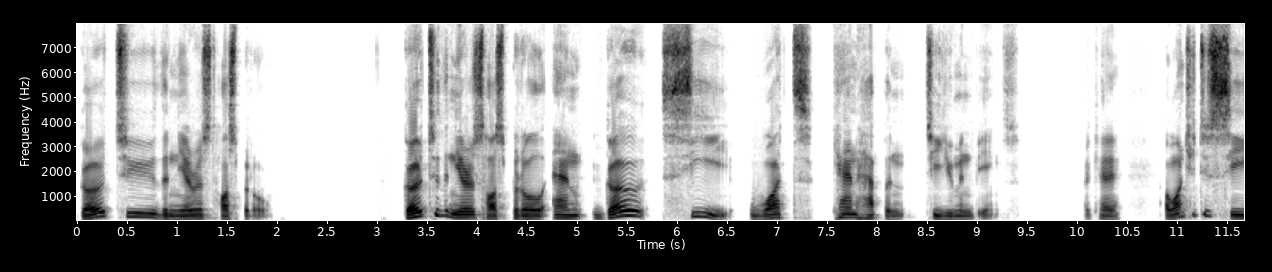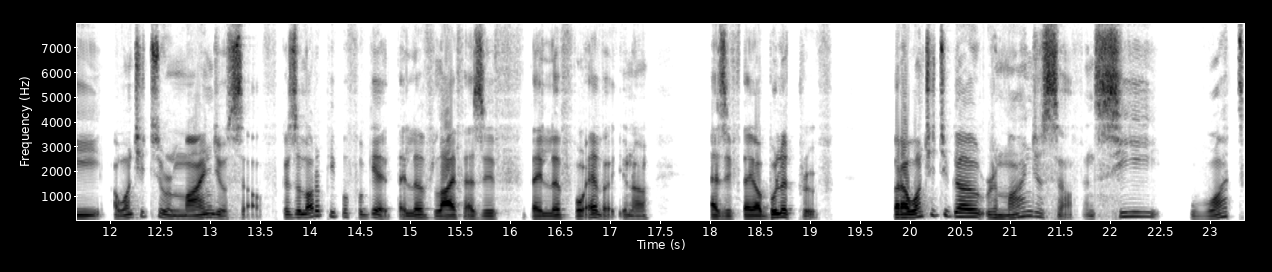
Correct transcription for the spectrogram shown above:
go to the nearest hospital. Go to the nearest hospital and go see what can happen to human beings. Okay? I want you to see, I want you to remind yourself, because a lot of people forget they live life as if they live forever, you know, as if they are bulletproof. But I want you to go remind yourself and see what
